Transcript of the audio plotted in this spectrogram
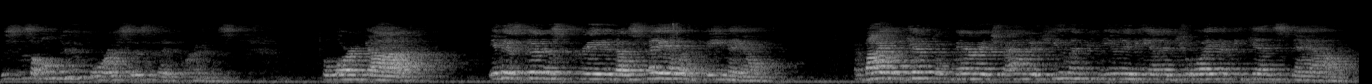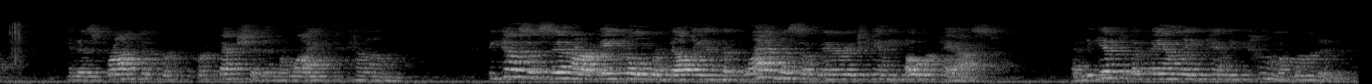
this is all new for us, isn't it, friends? The Lord God, in His goodness, created us male and female. And by the gift of marriage, founded human community and a joy that begins now and is brought to per perfection in the life to come. Because of sin, our age-old rebellion, the gladness of marriage can be overcast, and the gift of a family can become a burden.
